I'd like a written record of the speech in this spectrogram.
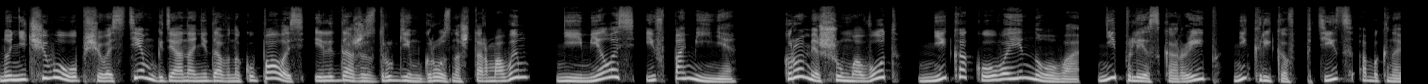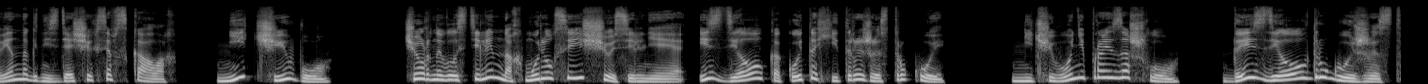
Но ничего общего с тем, где она недавно купалась, или даже с другим грозно-штормовым, не имелось и в помине. Кроме шума вод, никакого иного, ни плеска рыб, ни криков птиц, обыкновенно гнездящихся в скалах. Ничего. Черный властелин нахмурился еще сильнее и сделал какой-то хитрый жест рукой. Ничего не произошло. Да и сделал другой жест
